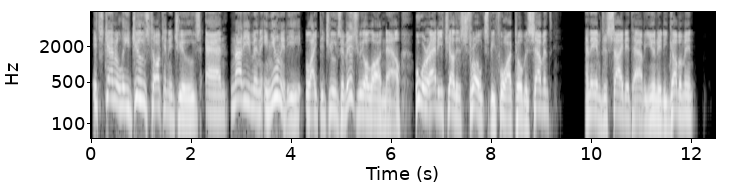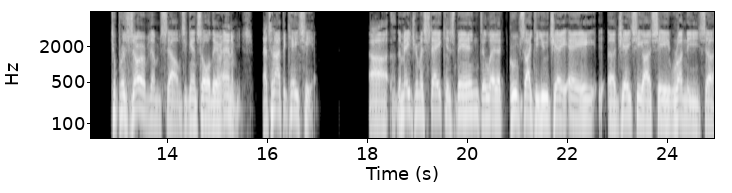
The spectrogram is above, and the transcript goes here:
it's generally Jews talking to Jews and not even in unity like the Jews of Israel are now, who were at each other's throats before October 7th. And they have decided to have a unity government to preserve themselves against all their enemies. That's not the case here. Uh, the major mistake has been to let groups like the UJA, uh, JCRC run these uh,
